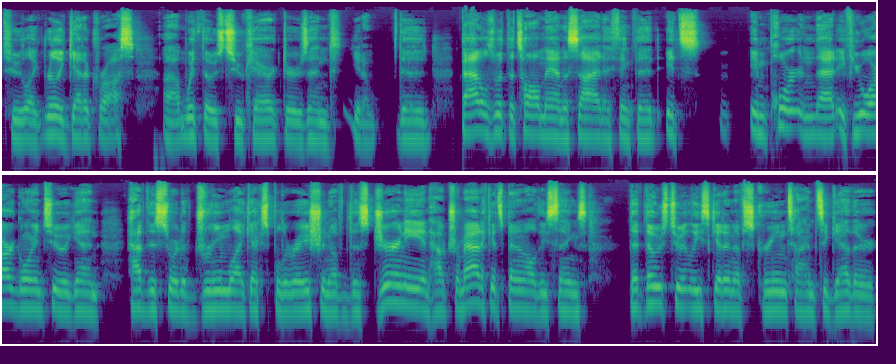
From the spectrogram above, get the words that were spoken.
to like really get across um, with those two characters. And you know, the battles with the tall man aside, I think that it's important that if you are going to again have this sort of dreamlike exploration of this journey and how traumatic it's been and all these things that those two at least get enough screen time together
